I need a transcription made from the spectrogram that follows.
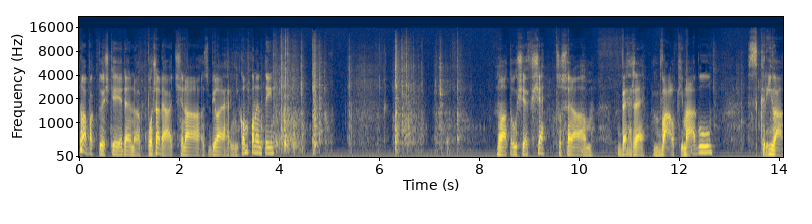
No a pak tu ještě jeden pořadač na zbylé herní komponenty. No a to už je vše, co se nám ve hře Války mágů skrývá.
